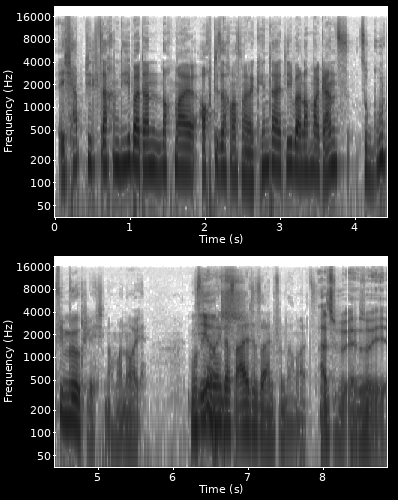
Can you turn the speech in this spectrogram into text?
Ich habe die Sachen lieber dann nochmal, auch die Sachen aus meiner Kindheit, lieber nochmal ganz so gut wie möglich nochmal neu. Muss nicht Ja, unbedingt das- das alte sein von damals. Also, also äh,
